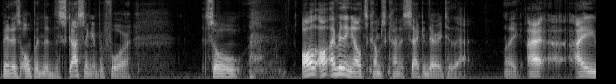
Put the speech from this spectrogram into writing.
been as open to discussing it before. So all, all everything else comes kind of secondary to that. Like I I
